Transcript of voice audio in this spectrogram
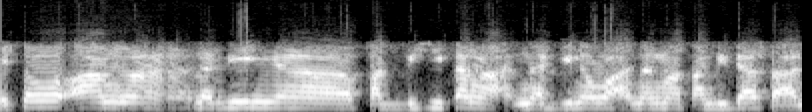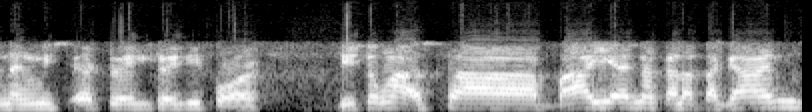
Ito ang uh, naging uh, pagbisita nga na ginawa ng mga kandidata ng Miss Earth 2024 dito nga sa bayan ng Kalatagan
